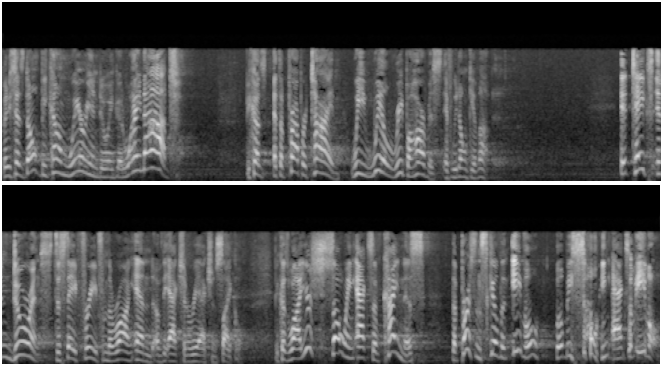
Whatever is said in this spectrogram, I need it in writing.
But he says, don't become weary in doing good. Why not? Because at the proper time, we will reap a harvest if we don't give up. It takes endurance to stay free from the wrong end of the action reaction cycle. Because while you're sowing acts of kindness, the person skilled in evil will be sowing acts of evil.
